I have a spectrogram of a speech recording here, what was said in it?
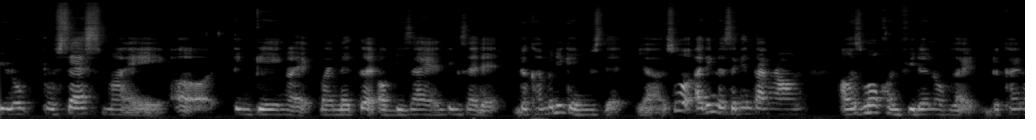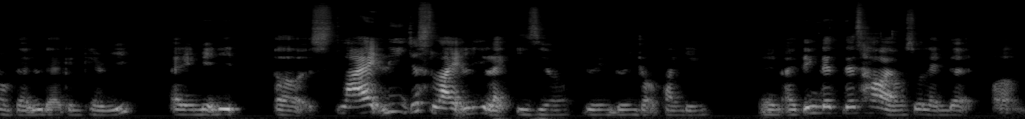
you know process my uh thinking like my method of design and things like that the company can use that yeah so i think the second time round i was more confident of like the kind of value that i can carry and it made it uh slightly just slightly like easier during during job finding and i think that that's how i also landed um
